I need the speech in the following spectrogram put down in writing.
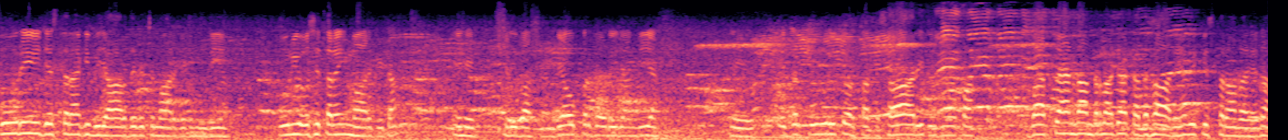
ਪੂਰੀ ਜਿਸ ਤਰ੍ਹਾਂ ਕਿ ਬਾਜ਼ਾਰ ਦੇ ਵਿੱਚ ਮਾਰਕੀਟ ਹੁੰਦੀ ਆ। ਪੂਰੀ ਉਸੇ ਤਰ੍ਹਾਂ ਹੀ ਮਾਰਕੀਟ ਆ। ਇਹ ਜਿਹੜੀ ਬੱਸ ਸਟੈਂਡ ਆ, ਉੱਪਰ ਪੌੜੀ ਜਾਂਦੀ ਆ। ਤੇ ਇੱਧਰ ਪੂਰੀ ਧੁਰ ਤੱਕ ਸਾਰੀ ਤੁਸੀਂ ਆਪਾਂ ਬੱਸ ਸਟੈਂਡ ਦਾ ਅੰਦਰਲਾ ਝਾਕਾ ਦਿਖਾ ਰਹੇ ਹਾਂ ਵੀ ਕਿਸ ਤਰ੍ਹਾਂ ਦਾ ਇਹਦਾ।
